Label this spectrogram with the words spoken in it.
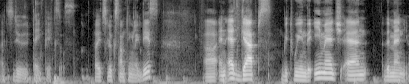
Let's do 10 pixels. So it looks something like this. Uh, and add gaps between the image and the menu.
